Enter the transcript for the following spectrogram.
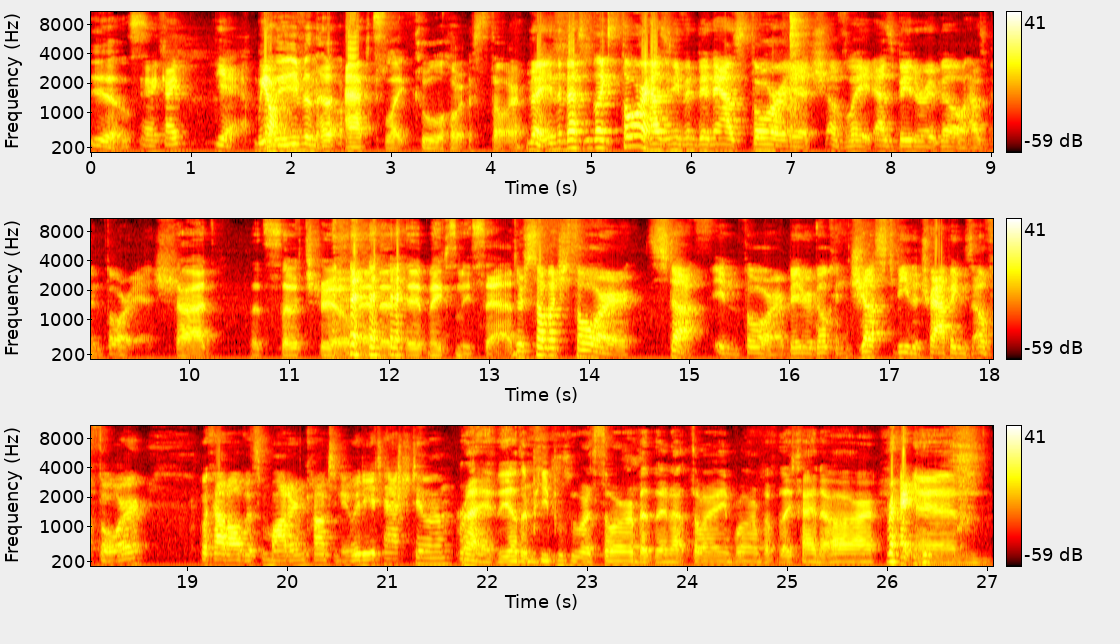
yes. Like I yeah we all he even uh, acts like cool horse Thor. Right, and the best like Thor hasn't even been as Thor-ish of late as Beta Ray Bill has been Thor-ish. God, that's so true, and it, it makes me sad. There's so much Thor stuff in Thor. Bill can just be the trappings of Thor without all this modern continuity attached to him. Right, the other people who are Thor, but they're not Thor anymore, but they kind of are. Right. And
